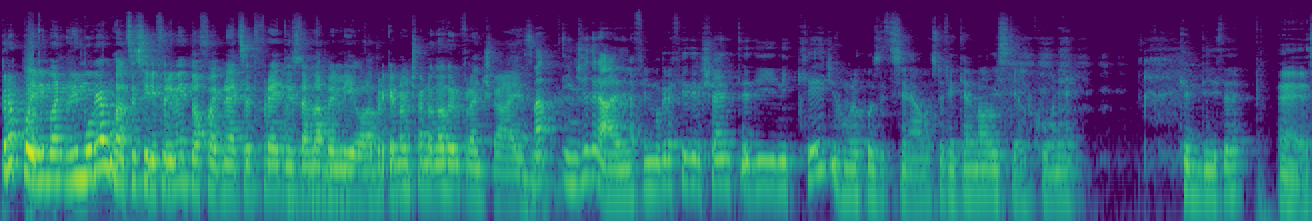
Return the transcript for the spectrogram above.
Però poi rimu- rimuoviamo qualsiasi riferimento a Five Nights at Freddy's dalla pellicola perché non ci hanno dato il franchise. Ma in generale, nella filmografia di recente di Nick Cage, come lo posizioniamo? Questo film che ne abbiamo visti alcuni. Che dite? È,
